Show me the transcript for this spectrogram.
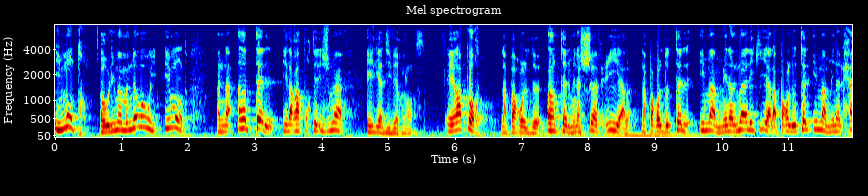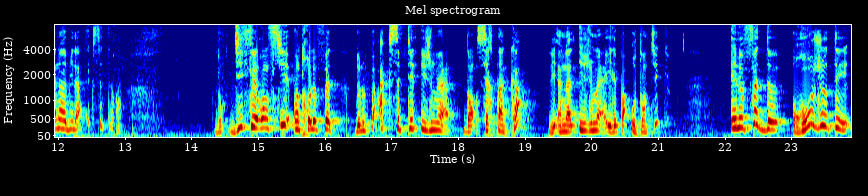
ils montrent, ou l'imam al-Nawawi, ils montrent, un tel, il a rapporté l'ijma et il y a divergence. Et il rapporte la parole de un tel, la parole de tel imam, la parole de tel imam, etc. Donc, différencier entre le fait de ne pas accepter l'ijma dans certains cas, l'ijma il n'est pas authentique, et le fait de rejeter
